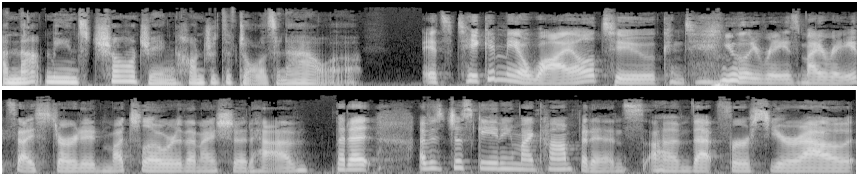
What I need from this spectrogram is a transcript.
And that means charging hundreds of dollars an hour. It's taken me a while to continually raise my rates. I started much lower than I should have, but it, I was just gaining my confidence um, that first year out.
